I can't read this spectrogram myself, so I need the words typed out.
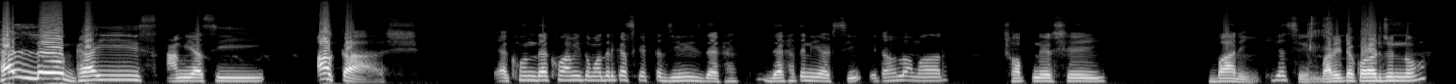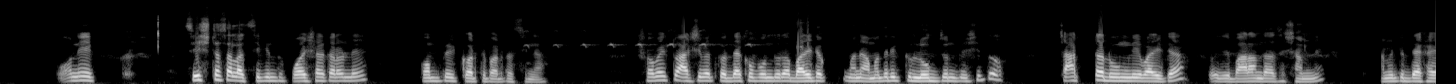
হ্যালো গাইস আমি আছি আকাশ। এখন দেখো, আমি তোমাদের কাছে একটা জিনিস দেখা, দেখাতে নিয়ে আসছি। এটা হলো আমার স্বপ্নের সেই বাড়ি, ঠিক আছে? বাড়িটা করার জন্য অনেক চেষ্টা চালাচ্ছি, কিন্তু পয়সার কারণে কমপ্লিট করতে পারতেছি না। সবাই একটু আশীর্বাদ কর। দেখো বন্ধুরা, বাড়িটা মানে আমাদের একটু লোকজন বেশি তো। চারটা রুম নিয়ে বাড়িটা, ওই যে বারান্দা আছে সামনে। আমি একটু দেখাই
